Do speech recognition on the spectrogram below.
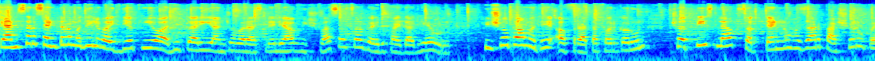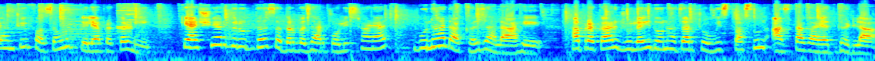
कॅन्सर सेंटरमधील वैद्यकीय अधिकारी यांच्यावर असलेल्या विश्वासाचा गैरफायदा घेऊन हिशोबामध्ये अफरातफर करून छत्तीस लाख सत्त्याण्णव हजार पाचशे रुपयांची फसवणूक केल्याप्रकरणी कॅशियर विरुद्ध सदर बाजार पोलीस ठाण्यात गुन्हा दाखल झाला आहे. हा प्रकार जुलै दोन हजार चोवीसपासून आजतागायत घडला.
